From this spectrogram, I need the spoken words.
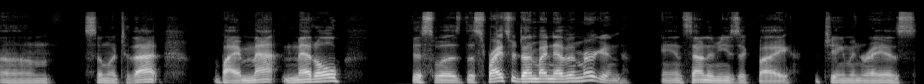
um, similar to that, by Matt Medal. This was the sprites were done by Nevin Mergen and sound and music by Jamin Reyes.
